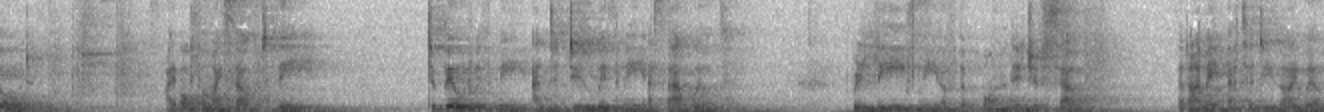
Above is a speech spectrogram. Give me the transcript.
God, I offer myself to Thee. to build with me and to do with me as thou wilt. Relieve me of the bondage of self, that I may better do thy will.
